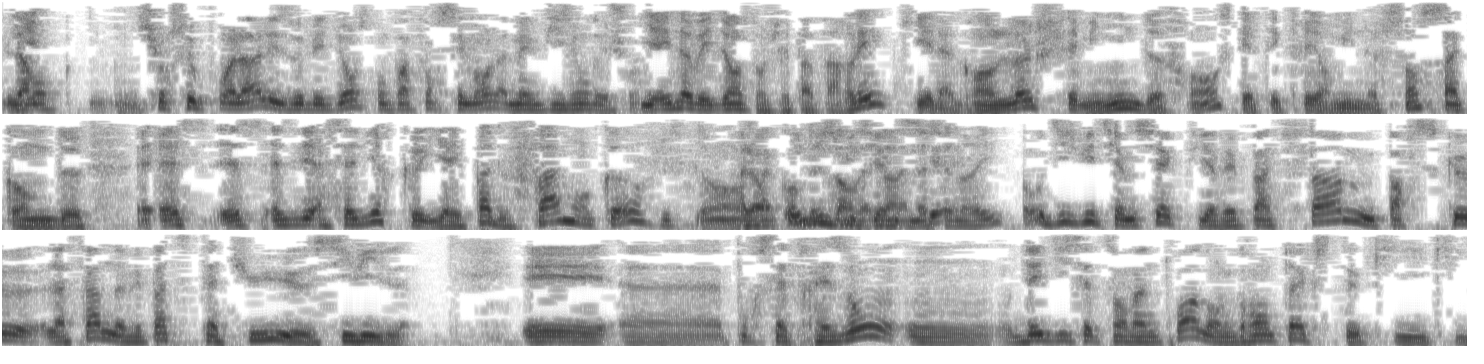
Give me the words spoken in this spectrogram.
Là, on, sur ce point-là, les obédiences n'ont pas forcément la même vision des choses. Il y a une obédience dont je n'ai pas parlé, qui est la Grande Loge féminine de France, qui a été créée en 1952. C'est-à-dire qu'il n'y avait pas de femmes encore jusqu'en Alors, au 18 dans, dans la maçonnerie? Au XVIIIe siècle, il n'y avait pas de femmes parce que la femme n'avait pas de statut euh, civil. Et euh, pour cette raison, on, dès 1723, dans le grand texte qui, qui,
